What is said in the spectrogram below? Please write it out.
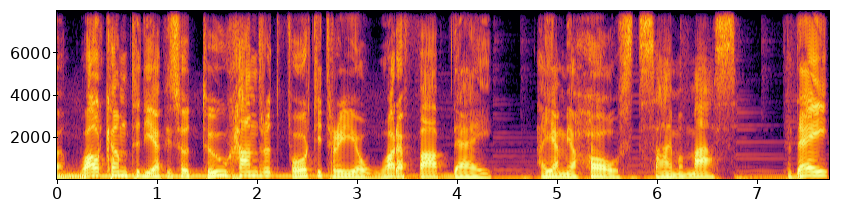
and welcome to the episode 243 of What a Fab Day. I am your host, Simon Mas. Today,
